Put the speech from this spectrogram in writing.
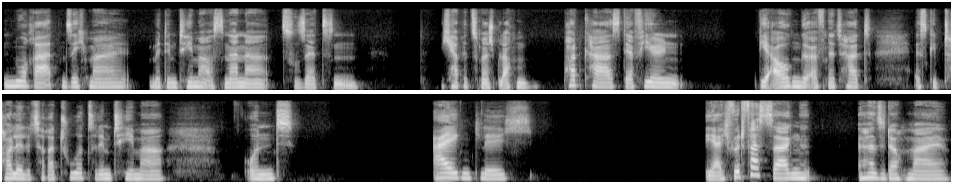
nur raten, sich mal mit dem Thema auseinanderzusetzen. Ich habe jetzt zum Beispiel auch einen Podcast, der vielen die Augen geöffnet hat. Es gibt tolle Literatur zu dem Thema. Und eigentlich, ja, ich würde fast sagen, hören Sie doch mal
